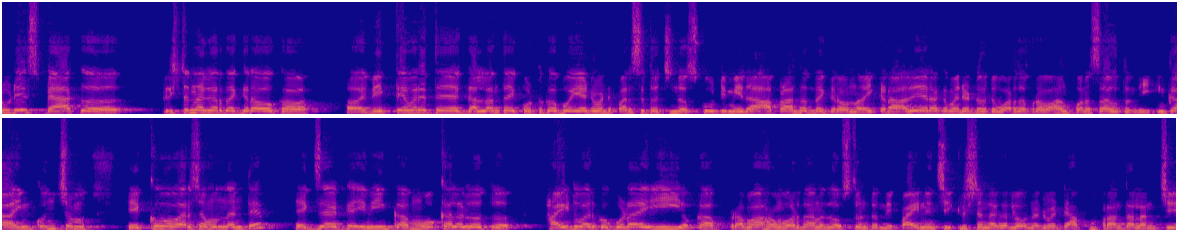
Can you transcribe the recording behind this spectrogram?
టూ డేస్ బ్యాక్ కృష్ణనగర్ దగ్గర ఒక వ్యక్తి ఎవరైతే గల్లంతై కొట్టుకుపోయేటువంటి పరిస్థితి వచ్చిందో స్కూటీ మీద ఆ ప్రాంతం దగ్గర ఉన్నాం ఇక్కడ అదే రకమైనటువంటి వరద ప్రవాహం కొనసాగుతుంది. ఇంకా ఇంకొంచెం ఎక్కువ వర్షం ఉందంటే ఎగ్జాక్ట్గా ఇంకా మోకాలలో హైట్ వరకు కూడా ఈ యొక్క ప్రవాహం వరద అనేది వస్తుంటుంది. పైనుంచి కృష్ణనగర్లో ఉన్నటువంటి అప్పు ప్రాంతాల నుంచి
